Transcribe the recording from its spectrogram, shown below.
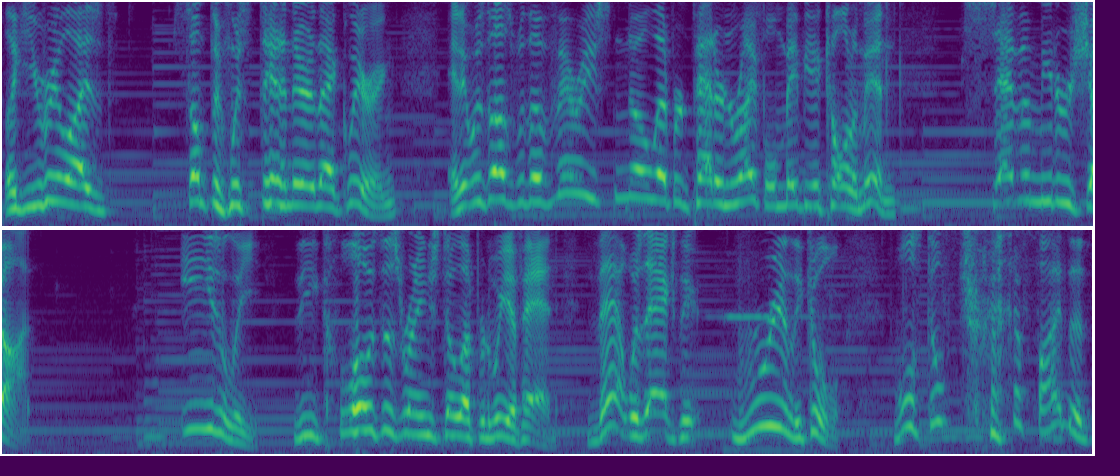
Like he realized something was standing there in that clearing, and it was us with a very snow leopard pattern rifle, maybe it called him in. 7 meter shot. Easily the closest range snow leopard we have had. That was actually really cool. We'll still try to find the,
